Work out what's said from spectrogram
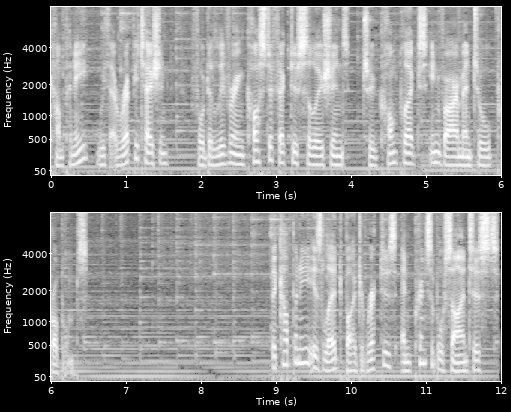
company with a reputation for delivering cost effective solutions to complex environmental problems. The company is led by directors and principal scientists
